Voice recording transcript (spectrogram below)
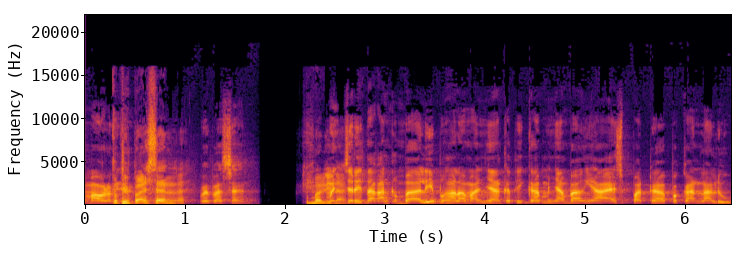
sama orangnya Kebebasan lah. kebebasan Kembali lagi. menceritakan kembali pengalamannya ketika menyambangi AS pada pekan lalu.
